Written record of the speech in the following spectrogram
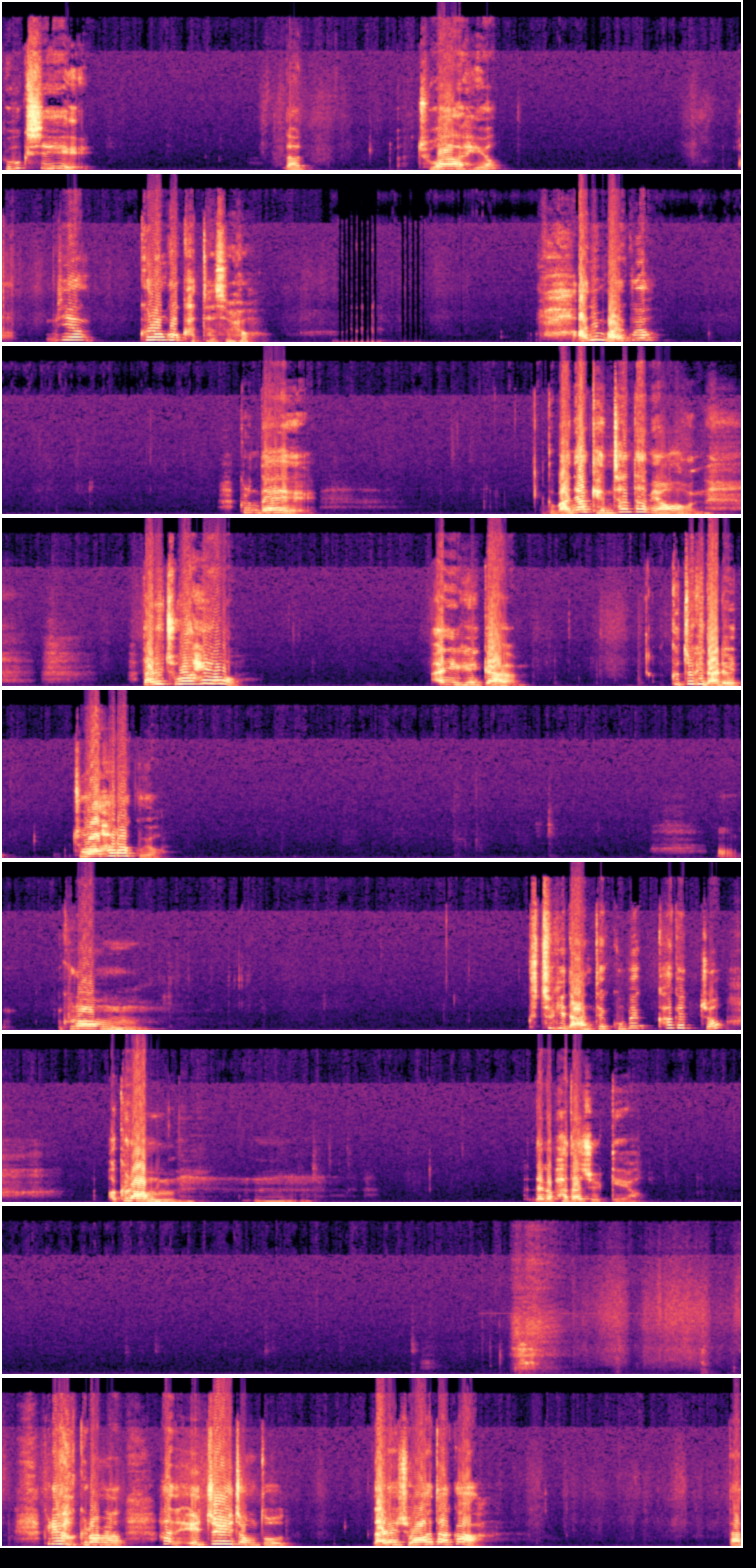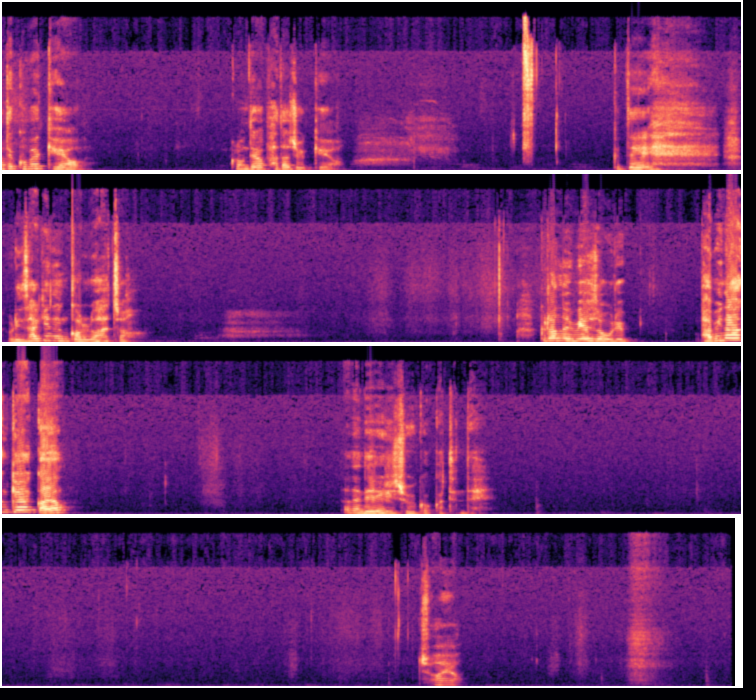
그 혹시 나 좋아해요? 아, 그냥 그런 것 같아서요. 아님 말고요. 그런데 그 만약 괜찮다면 나를 좋아해요. 아니 그러니까 그쪽이 나를 좋아하라고요. 어, 그럼 그쪽이 나한테 고백하겠죠? 아, 그럼 음, 내가 받아줄게요. 그러면 한 일주일 정도 나를 좋아하다가 나한테 고백해요. 그럼 내가 받아줄게요. 그때 우린 사귀는 걸로 하죠. 그런 의미에서 우리 밥이나 함께 할까요? 나는 내일이 좋을 것 같은데. 좋아요.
